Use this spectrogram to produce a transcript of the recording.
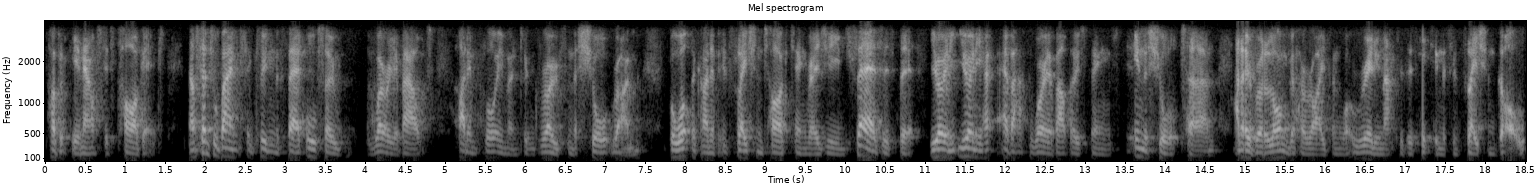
publicly announced its target. Now, central banks, including the Fed, also worry about unemployment and growth in the short run. But what the kind of inflation targeting regime says is that you only, you only ha- ever have to worry about those things in the short term. And over a longer horizon, what really matters is hitting this inflation goal.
